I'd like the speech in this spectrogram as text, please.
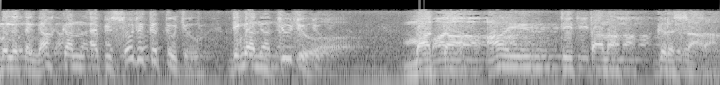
mengetengahkan episode ketujuh dengan judul Mata Air di Tanah Gersang.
